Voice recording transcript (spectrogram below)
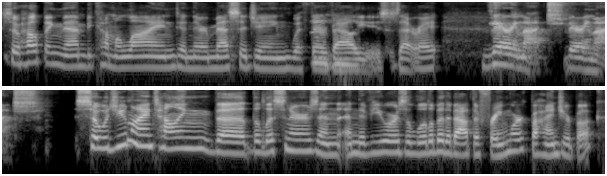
So, helping them become aligned in their messaging with their mm-hmm. values. Is that right? Very much, very much. So, would you mind telling the the listeners and and the viewers a little bit about the framework behind your book?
